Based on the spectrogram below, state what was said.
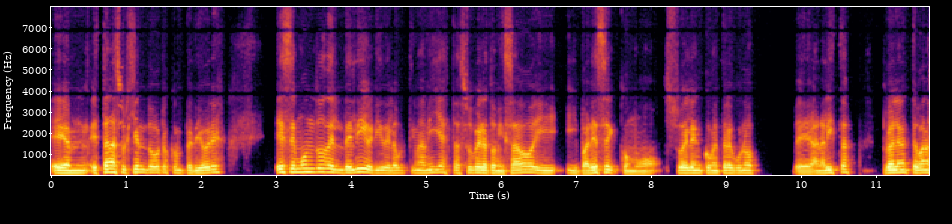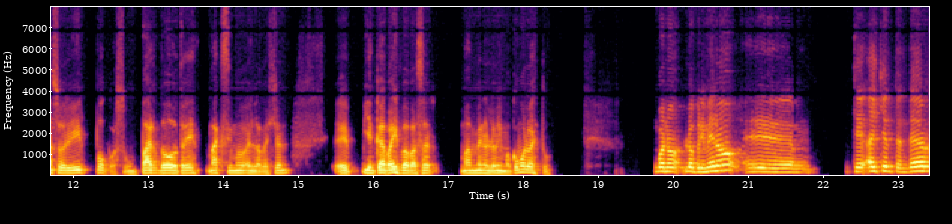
Em, están surgiendo otros competidores. Ese mundo del delivery de la última milla está súper atomizado y, parece, como suelen comentar algunos eh, analistas, probablemente van a sobrevivir pocos, un par, dos o tres máximo en la región, eh, y en cada país va a pasar más o menos lo mismo. ¿Cómo lo ves tú? Bueno, lo primero, que hay que entender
